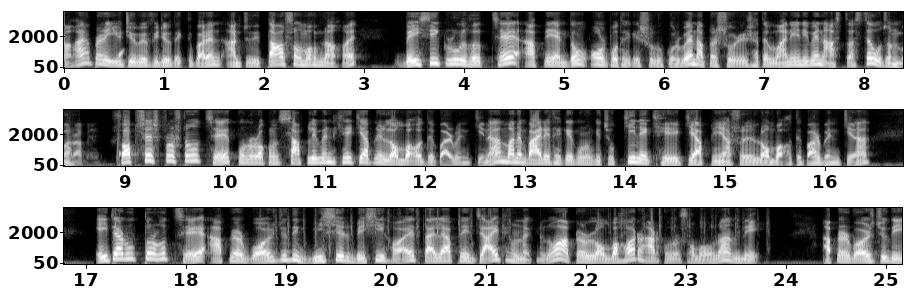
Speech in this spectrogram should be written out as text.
না হয়, আপনারা ইউটিউবে ভিডিও দেখতে পারেন। আর যদি তাও সম্ভব না হয় বেসিক রুল হচ্ছে আপনি একদম অল্প থেকে শুরু করবেন, আপনার শরীরের সাথে মানিয়ে নেবেন, আস্তে আস্তে ওজন বাড়াবেন। সবশেষ প্রশ্ন হচ্ছে, কোন রকম সাপ্লিমেন্ট খেয়ে কি আপনি লম্বা হতে পারবেন কিনা? মানে বাইরে থেকে কোনো কিছু কিনে খেয়ে কি আপনি আসলে লম্বা হতে পারবেন কিনা? এইটার উত্তর হচ্ছে আপনার বয়স যদি বিশের বেশি হয়, তাহলে আপনি যাই খান না কেন, আপনার লম্বা হওয়ার আর কোনো সম্ভাবনা নেই। আপনার বয়স যদি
